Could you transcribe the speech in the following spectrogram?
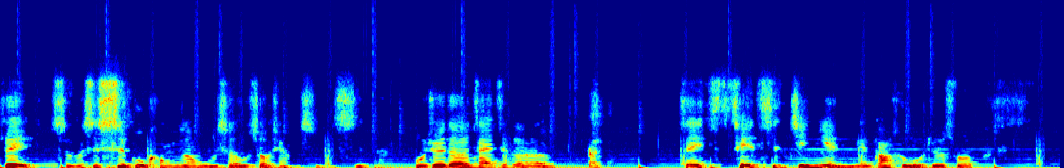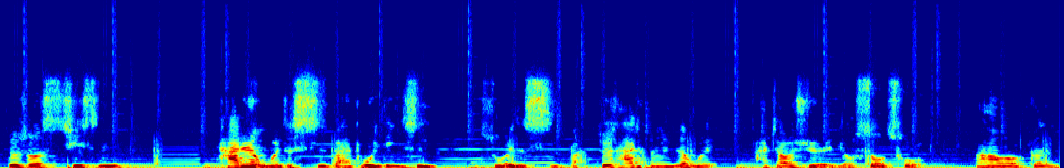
所以什么是事故空中无色，无受想形式？我觉得在这个。这一次这一次经验里面告诉我，就是说，就是说，其实他认为的失败不一定是所谓的失败，就是他可能认为他教学有受挫，然后跟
